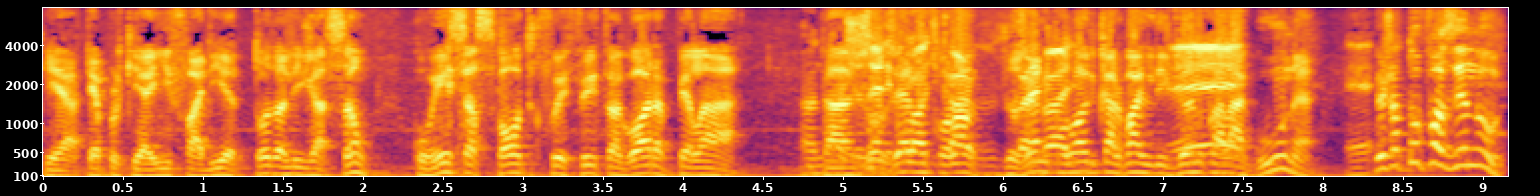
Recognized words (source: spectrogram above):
que é até porque aí faria toda a ligação com esse asfalto que foi feito agora pela Tá, José, José, Nicolau, de José Nicolau de Carvalho ligando é, com a Laguna. É. Eu já estou fazendo.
